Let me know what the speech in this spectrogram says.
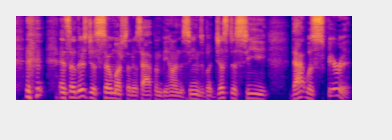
and so there's just so much that has happened behind the scenes. But just to see that was spirit,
